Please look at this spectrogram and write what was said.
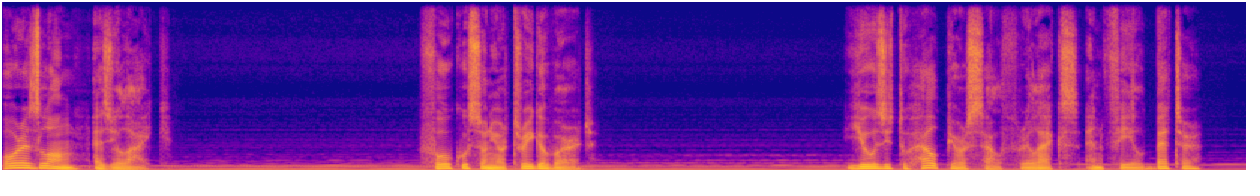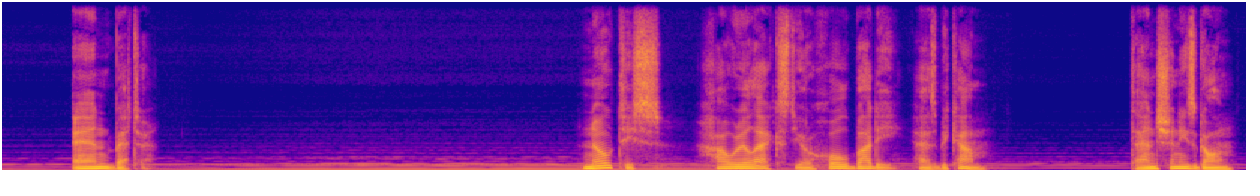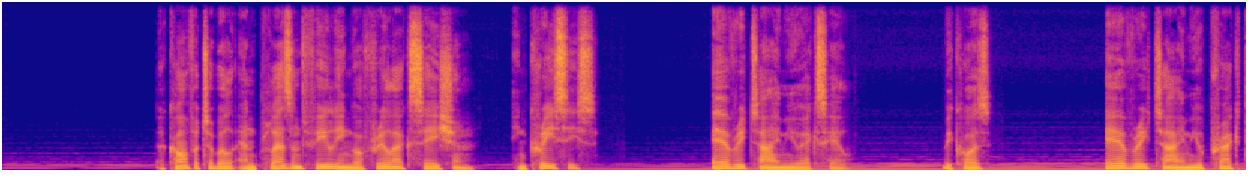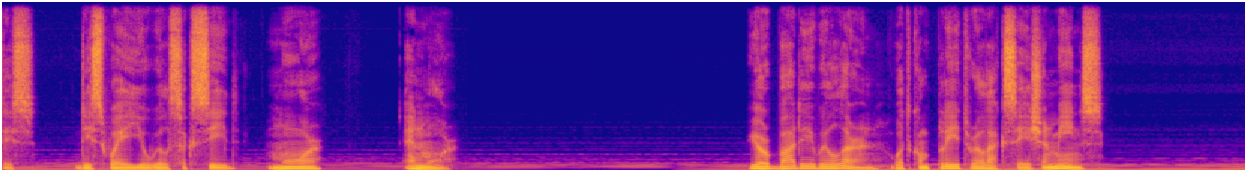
or as long as you like. Focus on your trigger word. Use it to help yourself relax and feel better and better. Notice how relaxed your whole body has become. Tension is gone a comfortable and pleasant feeling of relaxation increases every time you exhale, because every time you practice this way, you will succeed more and more. Your body will learn what complete relaxation means.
